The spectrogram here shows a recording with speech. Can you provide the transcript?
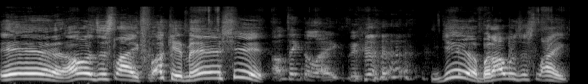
Yeah, Yeah, I was just like, fuck it, man, shit. I'll take the likes. Yeah, but I was just like,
